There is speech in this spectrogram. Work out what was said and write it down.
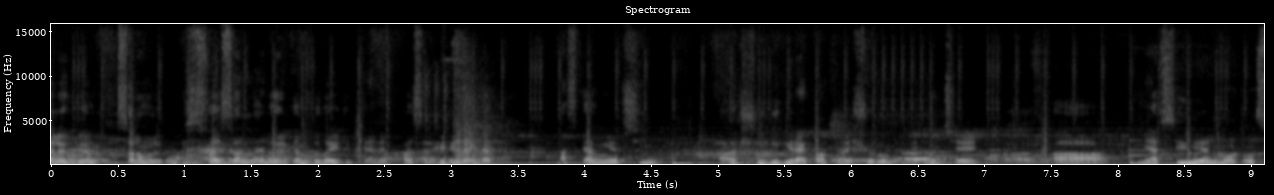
হ্যালো এভরিওয়ান আসসালামু আলাইকুম। This Faisal and welcome to my YouTube channel Faisal video rider আজকে আমি আছি সুজুকির একটা অথরাইজ শোরুম এটা হচ্ছে ম্যাপস ইউনিয়ন মোটরস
